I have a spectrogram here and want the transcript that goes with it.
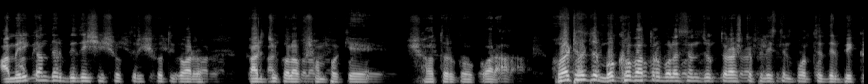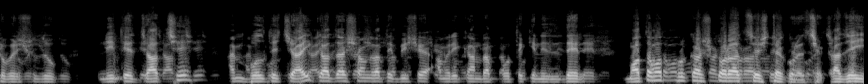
আমেরিকানদের বিদেশি শক্তির ক্ষতিকর কার্যকলাপ সম্পর্কে সতর্ক করা। হোয়াইট হাউসের মুখপাত্র বলেছেন যুক্তরাষ্ট্র ফিলিস্তিন পন্থীদের বিক্ষোভের সুযোগ নিতে যাচ্ছে। আমি বলতে চাই গাজা সংঘাতের বিষয়ে আমেরিকানরা প্রত্যেকে নিজেদের মতামত প্রকাশ করার চেষ্টা করেছে। কাজেই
